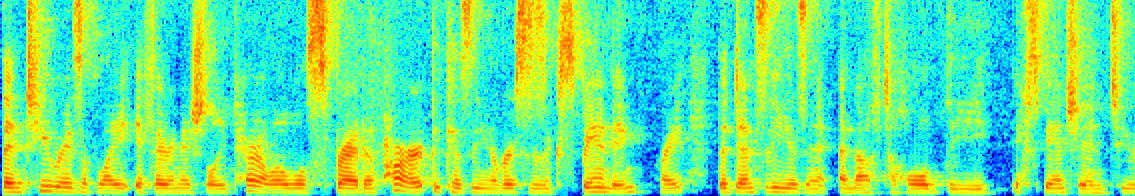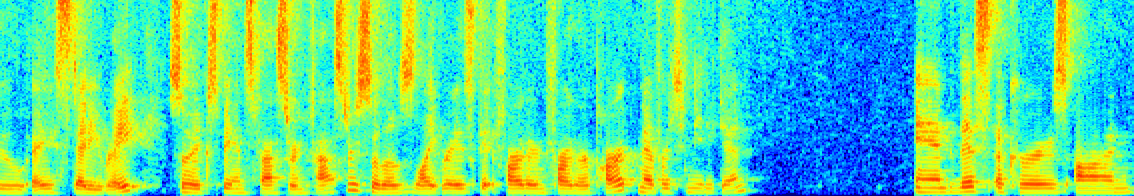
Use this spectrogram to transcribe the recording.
then two rays of light, if they're initially parallel, will spread apart because the universe is expanding, right? The density isn't enough to hold the expansion to a steady rate. So it expands faster and faster. So those light rays get farther and farther apart, never to meet again. And this occurs on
